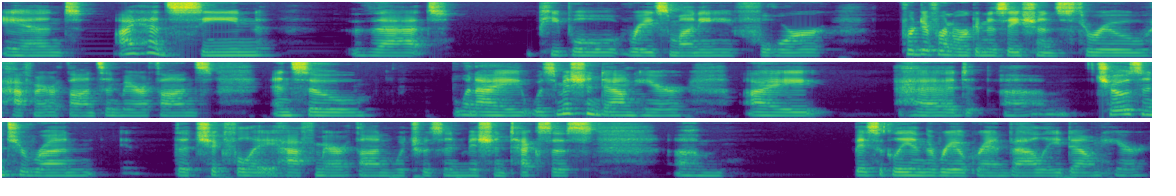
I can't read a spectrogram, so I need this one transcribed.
And I had seen that people raise money for for different organizations through half marathons and marathons. And so when I was missioned down here, I had um, chosen to run the Chick fil A half marathon, which was in Mission, Texas, um, basically in the Rio Grande Valley down here.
